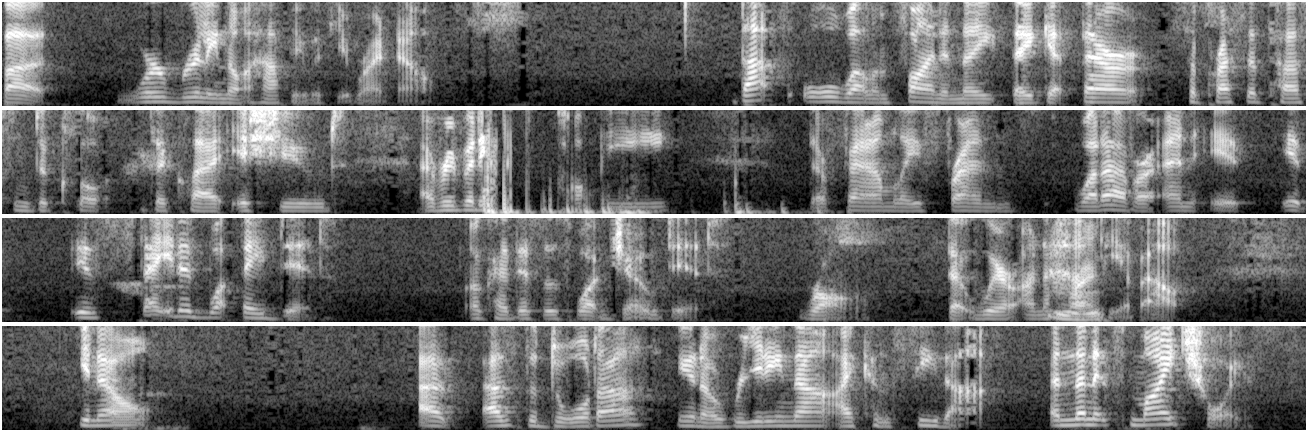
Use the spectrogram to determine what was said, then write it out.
but we're really not happy with you right now. That's all well and fine and they they get their suppressive person declare, declare issued everybody gets a copy their family friends whatever and it it is stated what they did okay this is what joe did wrong that we're mm-hmm. unhappy about. You know as, as the daughter you know reading that i can see that. And then it's my choice.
